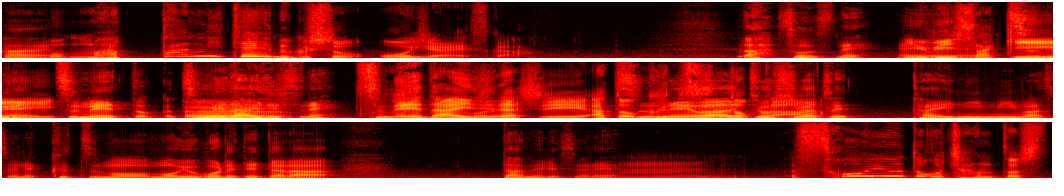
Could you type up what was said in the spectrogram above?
いはい。もう末端に手抜く人多いじゃないですかあそうですね。指先。爪爪とか爪大事ですね。爪大事だしあと靴爪はとか女子は絶対に見ますよね。靴ももう汚れてたらダメですよね、うん。そういうとこちゃんとし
